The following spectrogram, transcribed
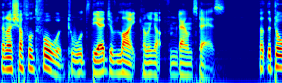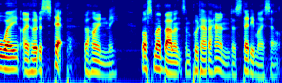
Then I shuffled forward towards the edge of light coming up from downstairs. At the doorway, I heard a step behind me, lost my balance, and put out a hand to steady myself.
